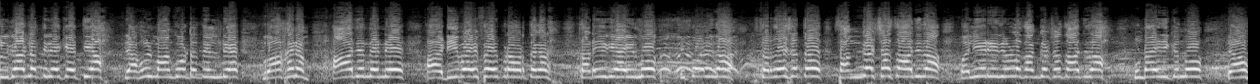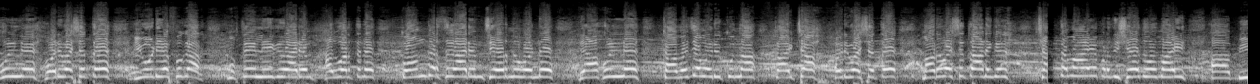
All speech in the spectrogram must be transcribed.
ഉദ്ഘാടനത്തിലേക്ക് എത്തിയ രാഹുൽ മാങ്കൂട്ടത്തിലിന്റെ വാഹനം ആദ്യം തന്നെ ഡിവൈഎഫ്ഐ പ്രവർത്തകർ തടയുകയായിരുന്നു. ഇപ്പോൾ ഇതാ സംഘർഷ സാധ്യത വലിയ രീതിയിലുള്ള സംഘർഷ സാധ്യത ഉണ്ടായിരിക്കുന്നു. രാഹുലിനെ ഒരു വശത്ത് യു ഡി എഫുകാർ മുസ്ലിം ലീഗുകാരും അതുപോലെ തന്നെ കോൺഗ്രസുകാരും ചേർന്നുകൊണ്ട് രാഹുലിന് കവചമൊരുക്കുന്ന കാഴ്ച ഒരു വശത്ത് മറുവശത്താണെങ്കിൽ ശക്തമായ പ്രതിഷേധവുമായി ബി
